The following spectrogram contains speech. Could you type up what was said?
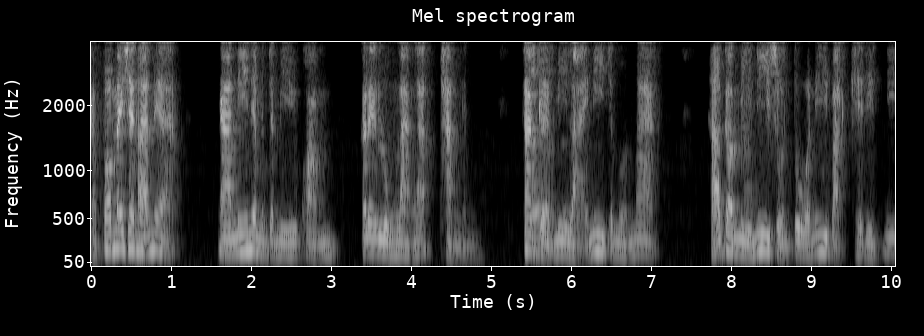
ครับเพราะไม่เช่นนั้นเนี่ย งานนี้เนี่ยมันจะมีความก็เรียกลุงลังและพันกัน ถ้าเออเกิดมีหลายหนี้จำนวนมากครับแล้วก็มีหนี้ส่วนตัวหนี้บัตรเครดิตหนี้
